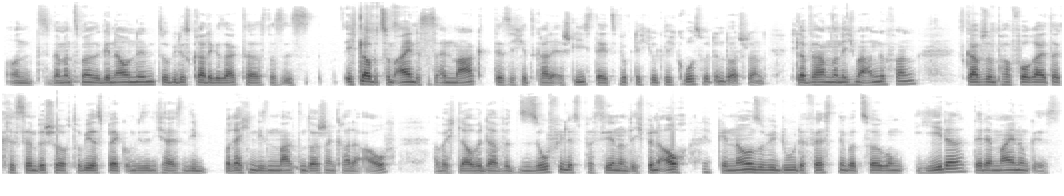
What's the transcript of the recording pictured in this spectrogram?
Und wenn man es mal genau nimmt, so wie du es gerade gesagt hast, das ist, ich glaube zum einen, das ist ein Markt, der sich jetzt gerade erschließt, der jetzt wirklich, wirklich groß wird in Deutschland. Ich glaube, wir haben noch nicht mal angefangen. Es gab so ein paar Vorreiter, Christian Bischof, Tobias Beck und wie sie nicht heißen, die brechen diesen Markt in Deutschland gerade auf. Aber ich glaube, da wird so vieles passieren und ich bin auch ja. genauso wie du der festen Überzeugung, jeder, der der Meinung ist,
